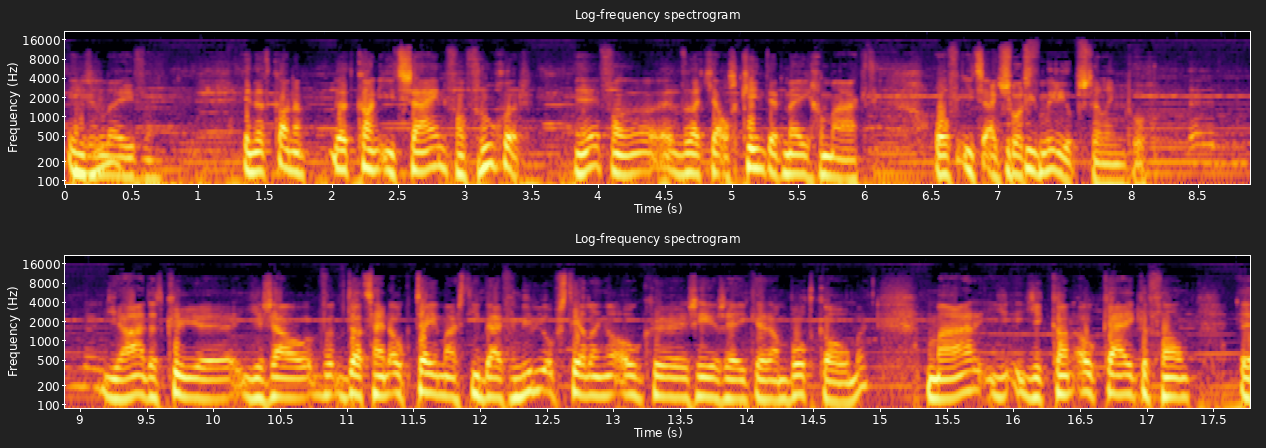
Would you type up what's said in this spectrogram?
in zijn Mhm. leven. En dat kan, een, dat kan iets zijn van vroeger. Hè, van, eh, wat je als kind hebt meegemaakt. Of iets uit Een soort familieopstelling toch? Ja, dat kun je, je zou, dat zijn ook thema's die bij familieopstellingen ook eh, zeer zeker aan bod komen. Maar je, je kan ook kijken van, eh,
